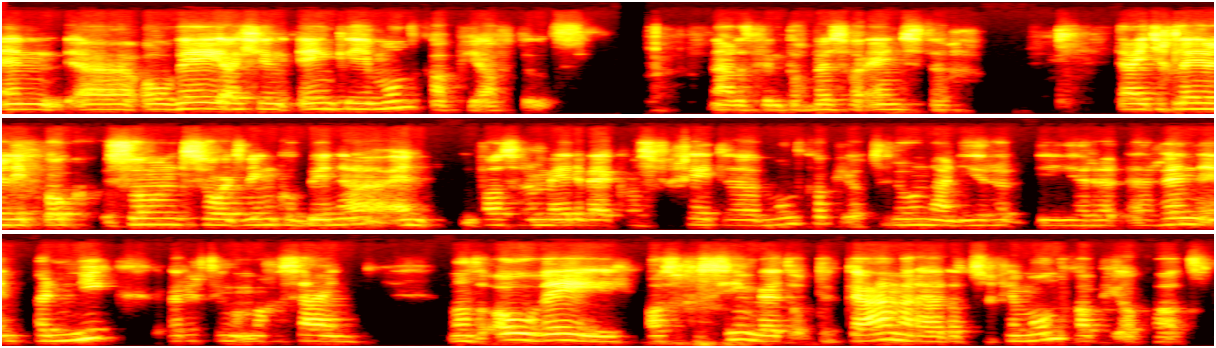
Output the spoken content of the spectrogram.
En uh, oh als je in één keer je mondkapje afdoet. Nou, dat vind ik toch best wel ernstig. Een tijdje geleden liep ik ook zo'n soort winkel binnen. En was er een medewerker was vergeten mondkapje op te doen. Nou, die, die rende in paniek richting het magazijn. Want oh als gezien werd op de camera dat ze geen mondkapje op had.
